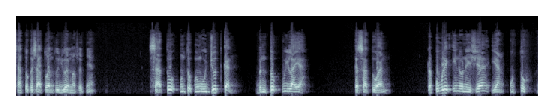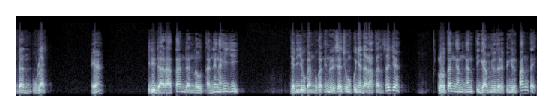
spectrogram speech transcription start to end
Satu kesatuan tujuan maksudnya. Satu untuk mewujudkan bentuk wilayah kesatuan Republik Indonesia yang utuh dan bulat. Ya. Jadi daratan dan lautannya ngahiji. Jadi bukan bukan Indonesia cuma punya daratan saja. Lautan kan, kan 3 mil dari pinggir pantai.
